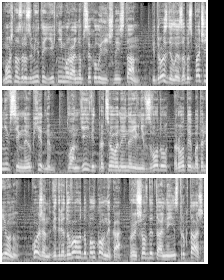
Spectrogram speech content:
можна зрозуміти їхній морально-психологічний стан. Підрозділи забезпечені всім необхідним. План дій відпрацьований на рівні взводу, роти, батальйону. Кожен від рядового до полковника пройшов детальний інструктаж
